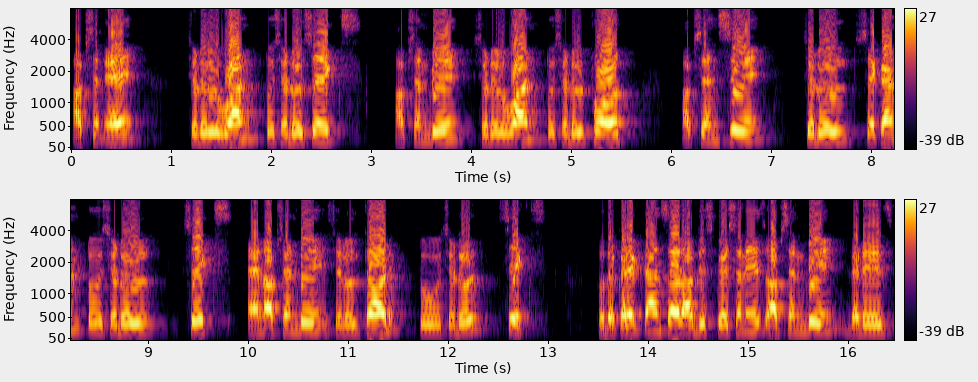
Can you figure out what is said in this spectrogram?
Option A schedule 1 to schedule 6 option B schedule 1 to schedule 4 option C schedule 2nd to schedule 6 and option D schedule 3rd to schedule 6. So the correct answer of this question is option B that is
